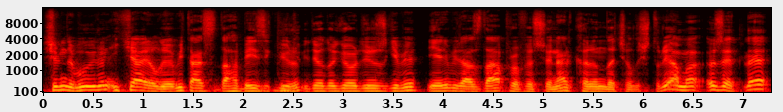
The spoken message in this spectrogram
Şimdi bu ürün ikiye ayrılıyor. Bir tanesi daha basic bir ürün. Videoda gördüğünüz gibi diğeri biraz daha profesyonel karında çalıştırıyor ama özetle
